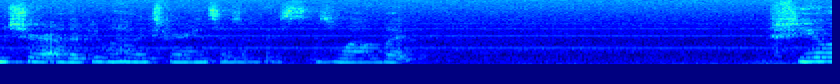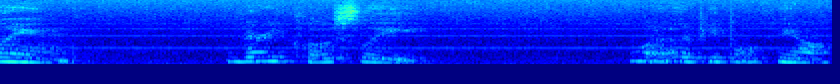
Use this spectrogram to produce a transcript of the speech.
I'm sure other people have experiences of this as well, but feeling very closely what other people feel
